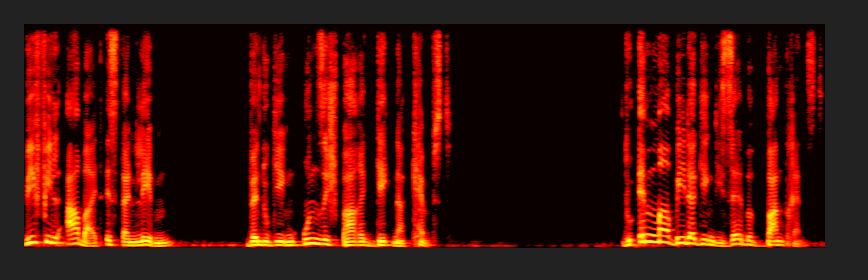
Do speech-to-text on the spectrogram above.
Wie viel Arbeit ist dein Leben, wenn du gegen unsichtbare Gegner kämpfst? Du immer wieder gegen dieselbe Wand rennst.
